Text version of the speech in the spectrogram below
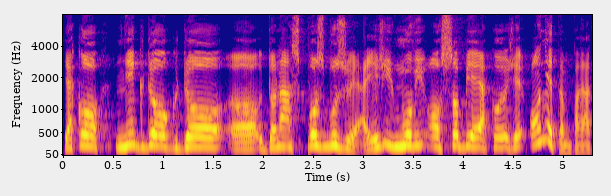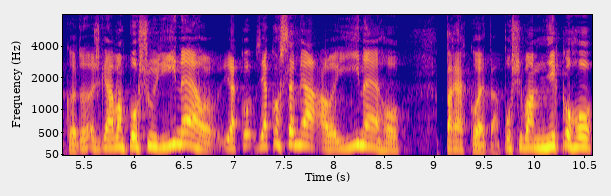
jako někdo, kdo, eh, kdo nás pozbuzuje. A Ježíš mluví o sobě, jako, že on je ten parakletos. A říká, já vám pošlu jiného, jako, jako jsem já, ale jiného parakleta. Pošlu vám někoho,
